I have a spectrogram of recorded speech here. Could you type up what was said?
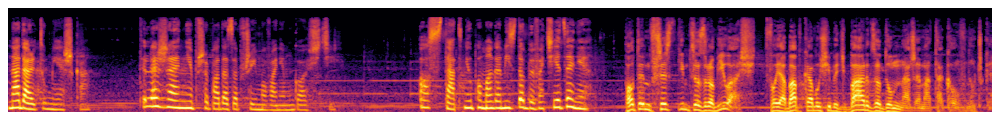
nadal tu mieszka. Tyle, że nie przepada za przyjmowaniem gości. Ostatnio pomaga mi zdobywać jedzenie. Po tym wszystkim, co zrobiłaś, twoja babka musi być bardzo dumna, że ma taką wnuczkę.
